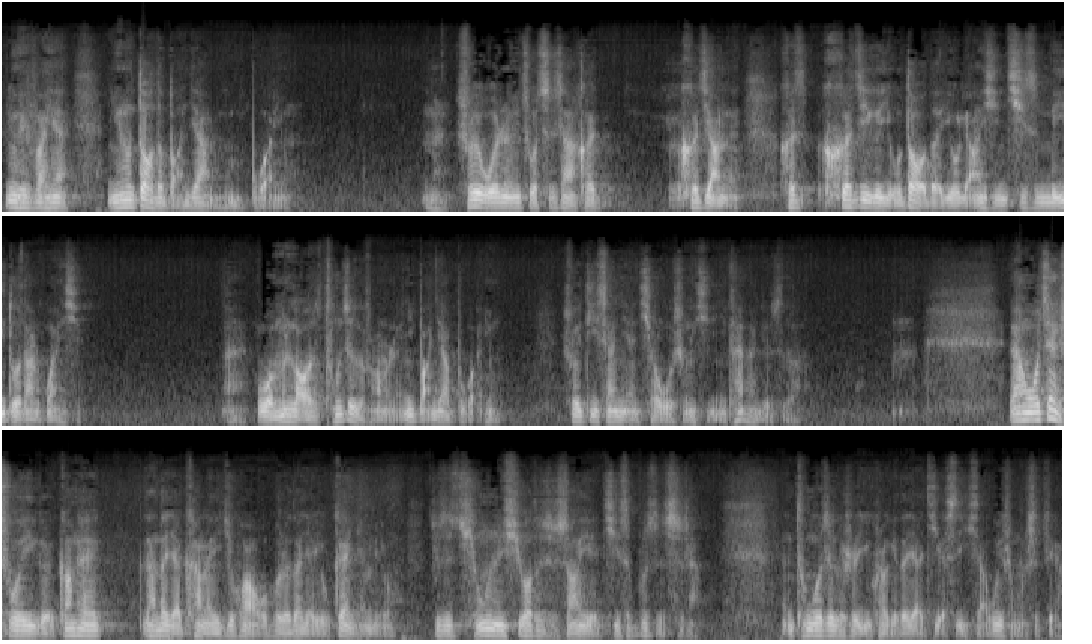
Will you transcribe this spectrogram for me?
你会发现，你用道德绑架不管用，嗯，所以我认为做慈善和和讲的和和这个有道德、有良心其实没多大的关系，哎，我们老是从这个方面来，你绑架不管用，所以第三年悄无声息，你看看就知道了。然后我再说一个，刚才让大家看了一句话，我不知道大家有概念没有？就是穷人需要的是商业，其实不是慈善。通过这个事儿一块儿给大家解释一下为什么是这样。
